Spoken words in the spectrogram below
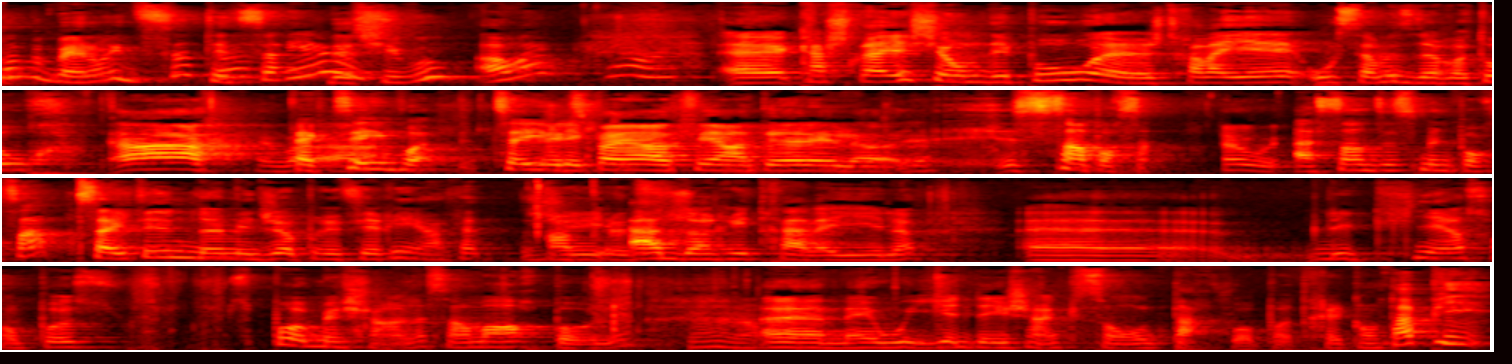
C'est pas bien loin d'ici, T'es toi, sérieuse? De chez vous? Ah ouais? Euh, quand je travaillais chez Home Depot, euh, je travaillais au service de retour. Ah, Fait voilà. que, tu sais, L'expérience clientèle est là. là. 100 Ah oui. à 110 000% Ça a été une de mes jobs préférés, en fait. J'ai adoré travailler là. Euh, les clients sont pas... Pas méchant, là, ça mord pas. Là. Euh, mais oui, il y a des gens qui sont parfois pas très contents. Puis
